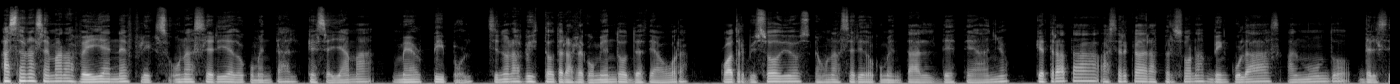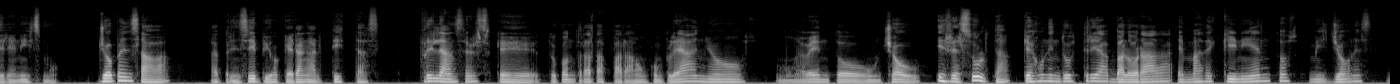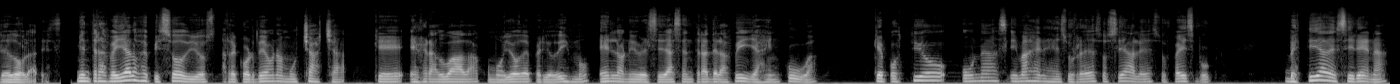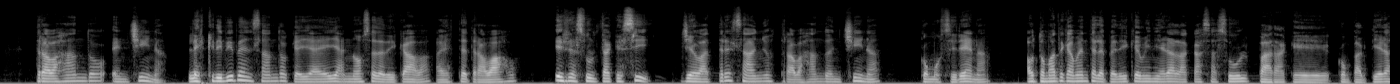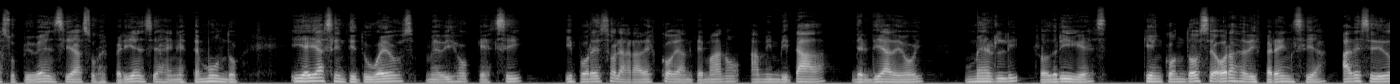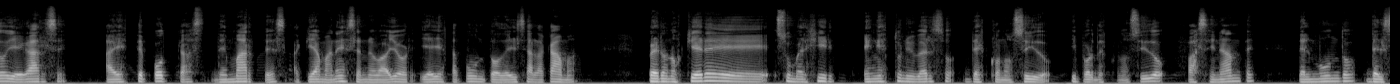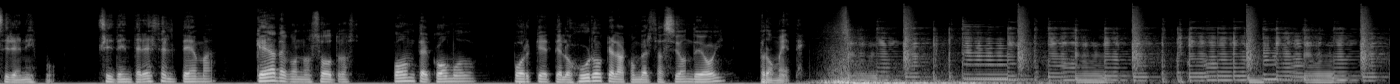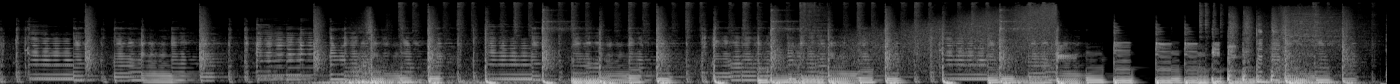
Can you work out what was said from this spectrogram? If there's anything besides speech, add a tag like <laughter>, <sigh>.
Hace unas semanas veía en Netflix una serie documental que se llama Mere People. Si no la has visto, te la recomiendo desde ahora. Cuatro episodios, es una serie documental de este año que trata acerca de las personas vinculadas al mundo del sirenismo. Yo pensaba al principio que eran artistas, freelancers que tú contratas para un cumpleaños, un evento, un show, y resulta que es una industria valorada en más de 500 millones de dólares. Mientras veía los episodios, recordé a una muchacha que es graduada, como yo, de periodismo en la Universidad Central de las Villas, en Cuba, que posteó unas imágenes en sus redes sociales, su Facebook, vestida de sirena, trabajando en China. Le escribí pensando que ella, ella no se dedicaba a este trabajo, y resulta que sí, lleva tres años trabajando en China como sirena, automáticamente le pedí que viniera a la Casa Azul para que compartiera sus vivencias, sus experiencias en este mundo, y ella sin titubeos me dijo que sí, y por eso le agradezco de antemano a mi invitada del día de hoy, Merly Rodríguez, quien con 12 horas de diferencia ha decidido llegarse a este podcast de martes, aquí amanece en Nueva York y ella está a punto de irse a la cama, pero nos quiere sumergir en este universo desconocido y por desconocido fascinante del mundo del sirenismo. Si te interesa el tema, quédate con nosotros, ponte cómodo, porque te lo juro que la conversación de hoy promete.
